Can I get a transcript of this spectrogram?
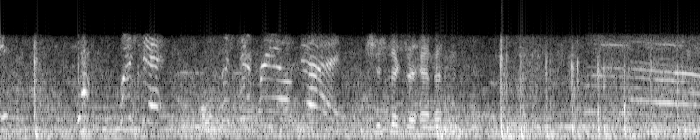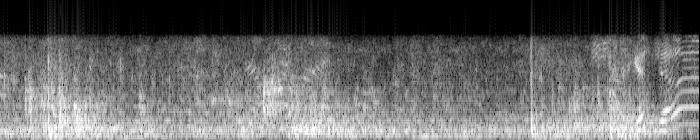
Push it. Push it real good. She sticks her hand in. Good job!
